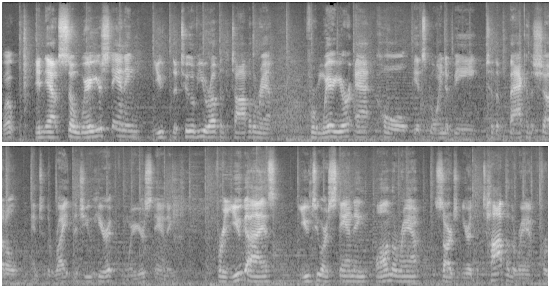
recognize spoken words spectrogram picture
Whoa. And now, so where you're standing, you the two of you are up at the top of the ramp. From where you're at, Cole, it's going to be to the back of the shuttle and to the right that you hear it from where you're standing. For you guys, you two are standing on the ramp. Sergeant, you're at the top of the ramp. For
